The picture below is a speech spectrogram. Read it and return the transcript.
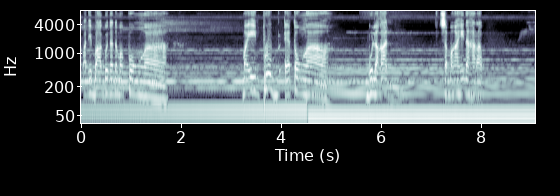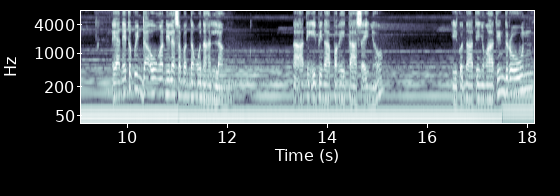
panibago na naman pong ah, ma-improve itong ah, Bulacan sa mga hinaharap. Ayan, ito po yung daungan nila sa bandang unahan lang na ating ipinapakita sa inyo. Ikot natin yung ating drone.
